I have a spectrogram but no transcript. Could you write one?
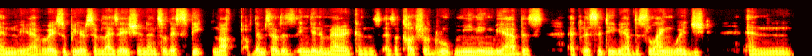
and we have a very superior civilization. And so they speak not of themselves as Indian Americans as a cultural group, meaning we have this ethnicity, we have this language, and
